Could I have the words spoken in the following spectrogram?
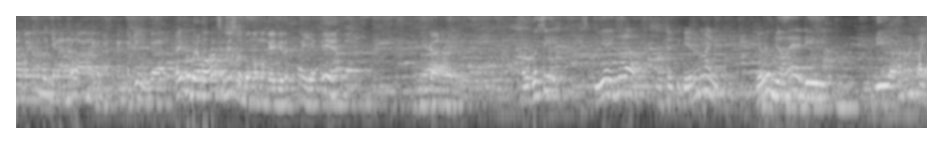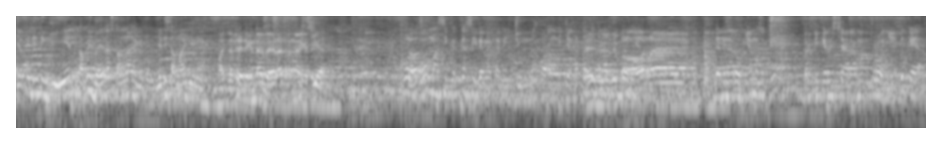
lo bayar itu buat jalan doang gitu kan. Kan nggak juga. Tapi beberapa orang serius loh gua ngomong kayak gitu. Oh iya? Iya. Gimana? kalau gue sih iya itulah usah dipikirin lah gitu. Ya udah bilang aja di di apa namanya pajaknya ditinggiin tapi bayarnya setengah gitu. Jadi sama aja gitu. Pajaknya dengan bayar setengah gitu. Iya. kalau gue masih kekeh sih dengan tadi jumlah orang di Jakarta itu terlalu jumlah banyak. orang. Dan ngaruhnya maksud gue berpikir secara makronya itu kayak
